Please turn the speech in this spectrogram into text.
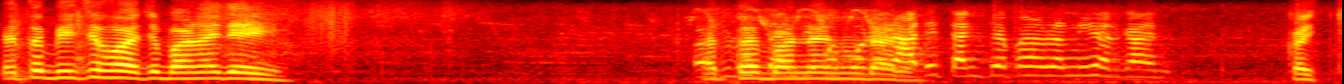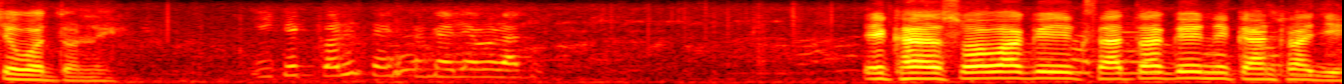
એ તો બીજું હોય છે બનાવી દે અત્યારે બનાવી નું ડાળ કચ્ચો વાંધો નહીં એક સો વાગે એક સાત વાગે ને એક આઠ વાગે.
